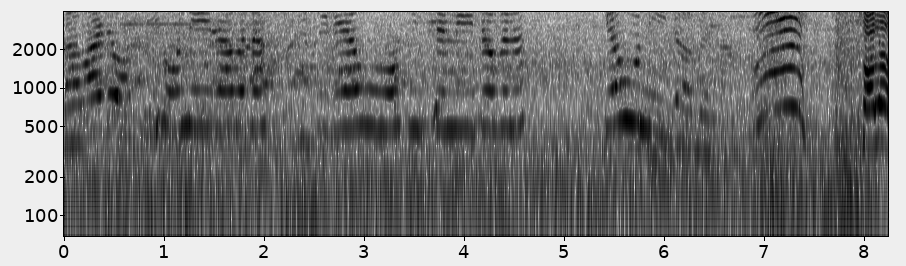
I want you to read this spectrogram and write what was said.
বাবার অফিসও নিয়ে যাবে না অফিসে নিয়ে যাবে না কেউ নিয়ে যাবে না চলো।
